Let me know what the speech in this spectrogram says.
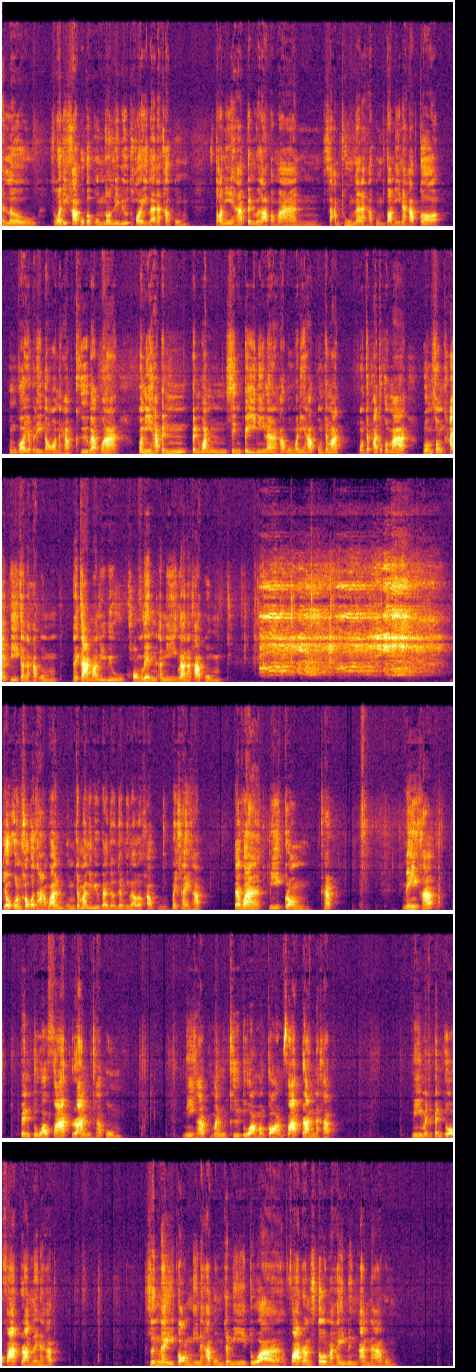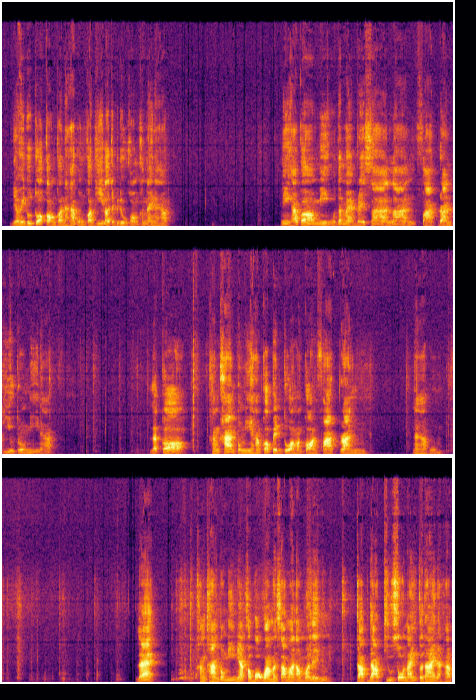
ฮัลโหล สวัสดีครับพบกับผมนนท์รีวิวทอยอีกแล้วนะครับผม ตอนนี้ครับเป็นเวลาประมาณสามทุ่มแล้วนะครับผม ตอนนี้นะครับก็ผมก็ยังไม่ได้นอนนะครับ คือแบบว่าวันนี้ครับเป็นเป็นวันสิ้นปีนี้แล้วนะครับผมวันนี้ครับผมจะมาผมจะพาทุกคนมาร่วมส่งท้ายปีกันนะครับผมในการมารีวิวของเล่นอันนี้อีกแล้วนะครับผม เดี๋ยวคนเขาก็ถามว่าผมจะมารีวิวแบบเดิมๆอีกแล้วเหรอครับ ไม่ใช่ครับ แต่ว่ามีอีกกล่องครับ นี่ครับ เป็นตัวฟาสต์รันครับผม นี่ครับมันคือตัวมังกรฟาสต์รันนะครับ นี่มันจะเป็นตัวฟาสต์รันเลยนะครับ ซึ่งในกล่องนี้นะครับผมจะมีตัวฟาสต์รันสโตนมาให้หนึ่งอันนะครับผม เดี๋ยวให้ดูตัวกล่องก่อนนะครับผมก่อนที่เราจะไปดูของข้างในนะครับ นี่ครับก็มีอุลตร้าแมนเบรซ่าล่างฟาสต์รันที่อยู่ตรงนี้นะครับ แล้วก็ข้างๆตรงนี้ครับก็เป็นตัวมังกรฟาสต์รันนะครับผม และข้างๆตรงนี้เนี่ยเขาบอกว่ามันสามารถเอามาเล่นกับดาบทิวโซไนท์ก็ได้นะครับ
